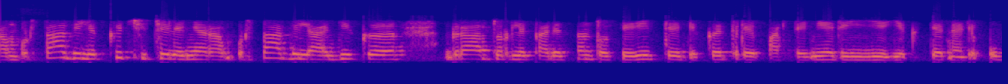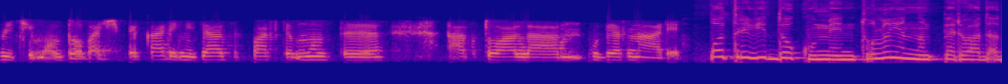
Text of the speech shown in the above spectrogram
rambursabile, cât și cele nerambursabile, adică granturile care sunt oferite de către partenerii externe Republicii Moldova și pe care mizează foarte mult uh, actuala guvernare. Potrivit documentului, în perioada 2016-2020,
